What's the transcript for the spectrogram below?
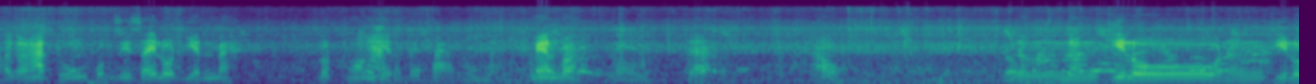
แล้วก็หัดถุงผมสิใส่รถเย็นไหมรถห้องเย็นไปฝากให้หอยแม่นบ่แม่นจ้ะเอาหนึ่งหนึ่งกิโลหนึ่งกิโล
